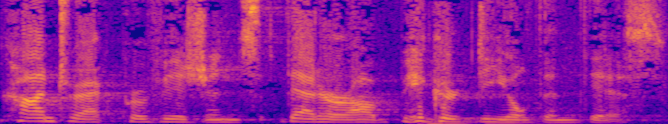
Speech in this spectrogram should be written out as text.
contract provisions that are a bigger deal than this.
